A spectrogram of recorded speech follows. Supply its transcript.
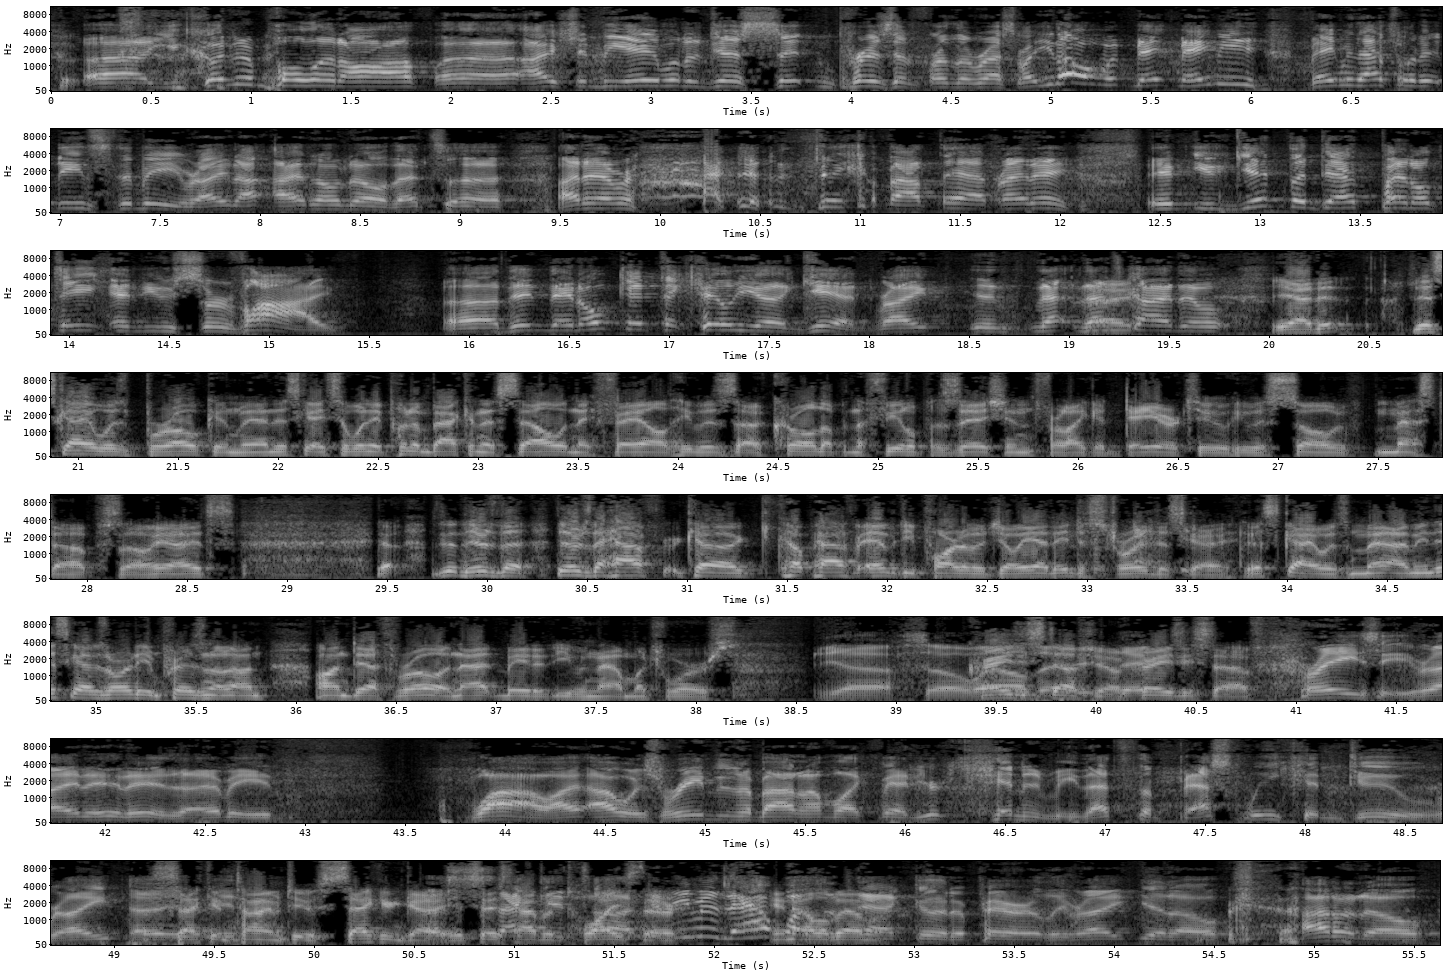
Uh, you couldn't pull it off. Uh, I should be able to just sit in prison for the rest of my. You know, maybe maybe that's what it needs to be, right? I, I don't know. That's uh, I never I didn't think about that, right? Hey, if you get the death penalty and you survive, uh, they, they don't get to kill you again, right? That, that's right. kind of yeah. this guy was broken, man. This guy. So when they put him back in the cell when they failed, he was uh, curled up in the fetal position for like a day or two. He was so messed up. So yeah, it's there's the there's the half uh, cup half empty part of it, Joe. Yeah, they destroyed this guy. This guy was. Ma- I mean, this guy was already in prison on on death row, and that made it even that much worse. Yeah. So crazy well, stuff, Joe. Crazy stuff. Crazy, right? It is. I mean. Wow, I, I, was reading about it. I'm like, man, you're kidding me. That's the best we can do, right? Uh, second time too. Second guy. It says happened twice time. there. And even that wasn't Alabama. that good, apparently, right? You know, I don't know.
